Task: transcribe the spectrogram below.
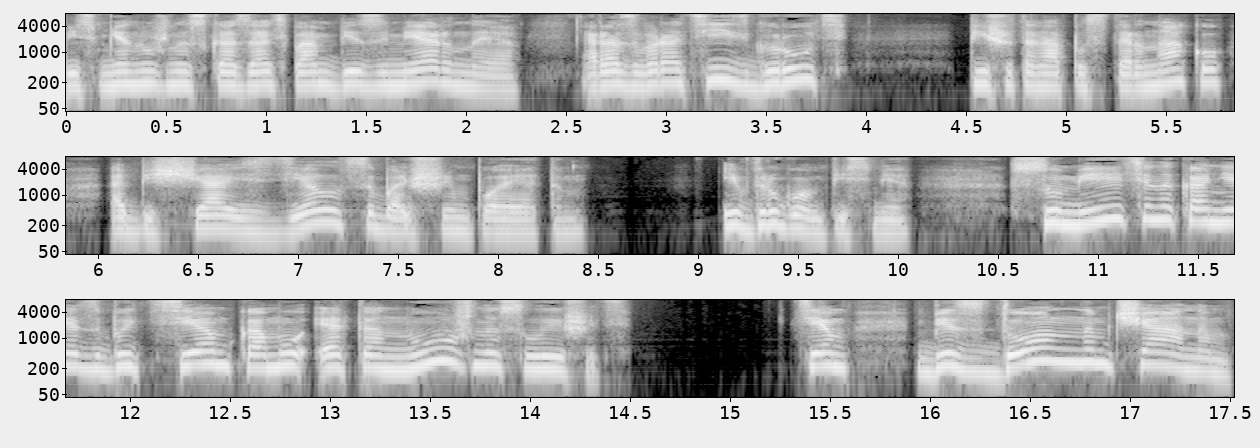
Ведь мне нужно сказать вам безмерное, разворотить грудь, пишет она Пастернаку, обещая сделаться большим поэтом. И в другом письме «Сумейте, наконец, быть тем, кому это нужно слышать, тем бездонным чаном,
